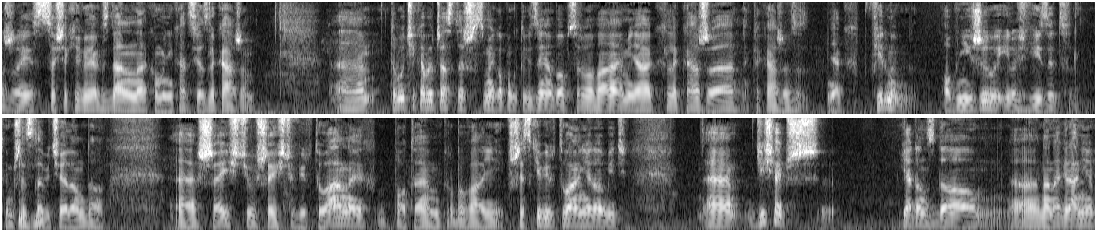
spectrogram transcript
że jest coś takiego jak zdalna komunikacja z lekarzem. To był ciekawy czas też z mojego punktu widzenia, bo obserwowałem, jak lekarze, jak lekarze, jak firmy obniżyły ilość wizyt tym mhm. przedstawicielom do e, sześciu, sześciu wirtualnych, potem próbowali wszystkie wirtualnie robić. E, dzisiaj jadąc do, e, na nagranie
